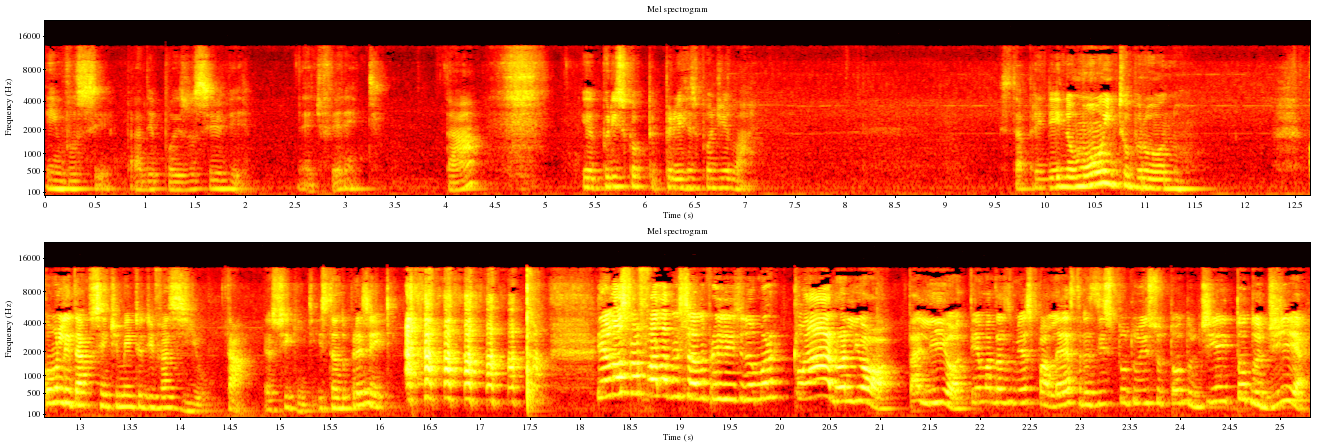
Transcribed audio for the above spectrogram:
em você, para depois você ver. É diferente, tá? Eu, por isso que eu respondi lá. Está aprendendo muito, Bruno. Como lidar com o sentimento de vazio? Tá, é o seguinte, estando presente. e a nossa fala do estado presente do amor, claro, ali ó, tá ali ó, tema das minhas palestras, estudo isso todo dia e todo dia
